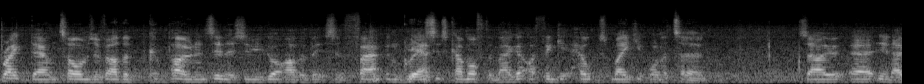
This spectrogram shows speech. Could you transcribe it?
breakdown times of other components in it. So you've got other bits of fat and grease Yeah. that's come off the maggot. I think it helps make it want to turn. So uh, you know,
